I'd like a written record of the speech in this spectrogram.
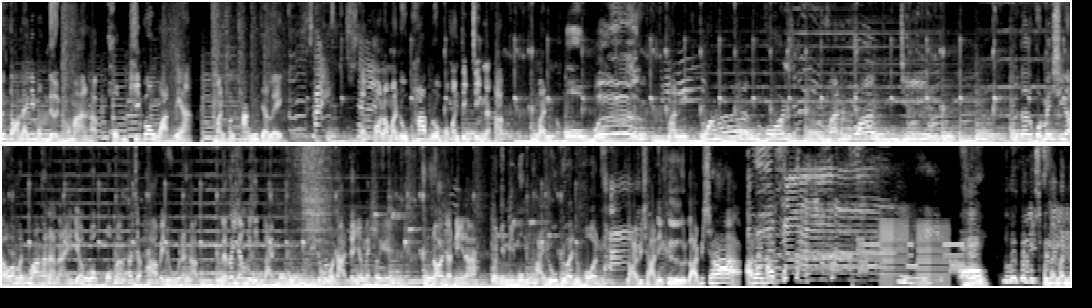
ซึ่งตอนแรกที่ผมเดินเข้ามานะครับ ผมคิดว่าวัดเนี่ยมันค่อนข้างที่จะเล็ก แต่พอเรามาดูภาพรวมของมันจริง ๆ นะครับ มันโอเวอร์มันกว้างทุกคน มันกว้างจริงๆคือถ้าทุกคนไม่เชื่อว่ามันกว้างขนาดไหนเดี๋ยวพวกผมอะก็จะพาไปดูนะครับ แล้วก็ยังมีอีกหลายมุมที่ทุกคนอาจจะยังไม่เคยเห็นนอกจากนี้นะ มันยังมีมุมถ่ายรูปด้วยทุกคนรายวิชานี้คือรายวิชาอะไรครับ ทำไมมัน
